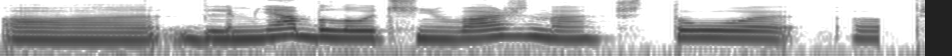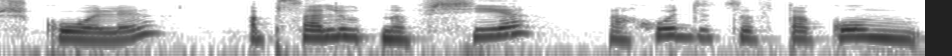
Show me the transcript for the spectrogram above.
А, для меня было очень важно, что э, в школе абсолютно все находятся в таком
